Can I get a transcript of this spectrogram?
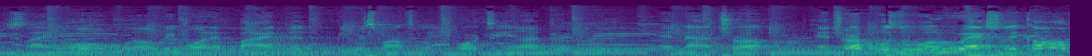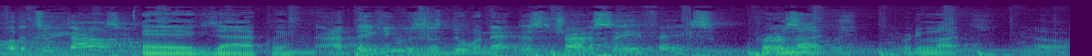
It's like, oh well, we wanted Biden to be responsible for fourteen hundred and not Trump, and Trump was the one who actually called for the two thousand. Exactly. And I think he was just doing that just to try to save face. Pretty personally. much. Pretty much. Oh.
